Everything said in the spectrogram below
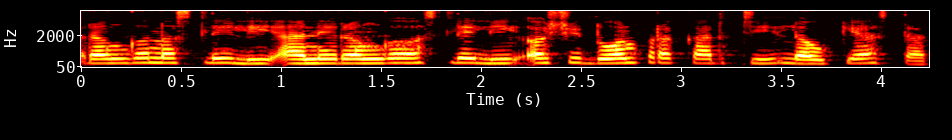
रंग नसलेली आणि रंग असलेली अशी दोन प्रकारची लवके असतात.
